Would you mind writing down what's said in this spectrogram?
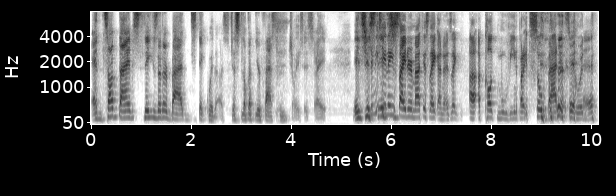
And sometimes things that are bad stick with us. Just look at your fast food choices, right? It's just. Can you say name Steiner Math is like ano, it's like a, a, cult movie, but it's so bad it's good.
